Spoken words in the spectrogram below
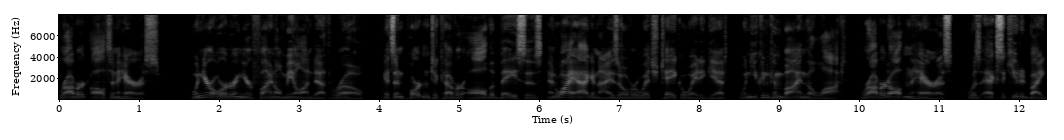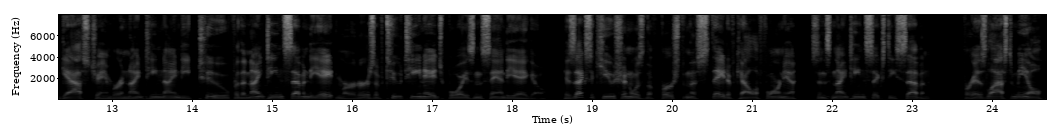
Robert Alton Harris. When you're ordering your final meal on death row, it's important to cover all the bases and why agonize over which takeaway to get when you can combine the lot. Robert Alton Harris was executed by gas chamber in 1992 for the 1978 murders of two teenage boys in San Diego. His execution was the first in the state of California since 1967. For his last meal,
